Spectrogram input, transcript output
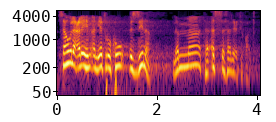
سهل عليهم أن يتركوا الزنا. لما تأسس الاعتقاد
